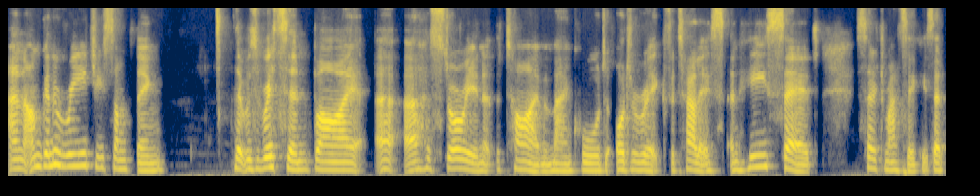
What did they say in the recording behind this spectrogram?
And I'm going to read you something that was written by a, a historian at the time, a man called Orderic Vitalis. And he said, so dramatic, he said,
